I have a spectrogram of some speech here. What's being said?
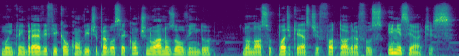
Muito em breve fica o convite para você continuar nos ouvindo no nosso podcast Fotógrafos Iniciantes.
